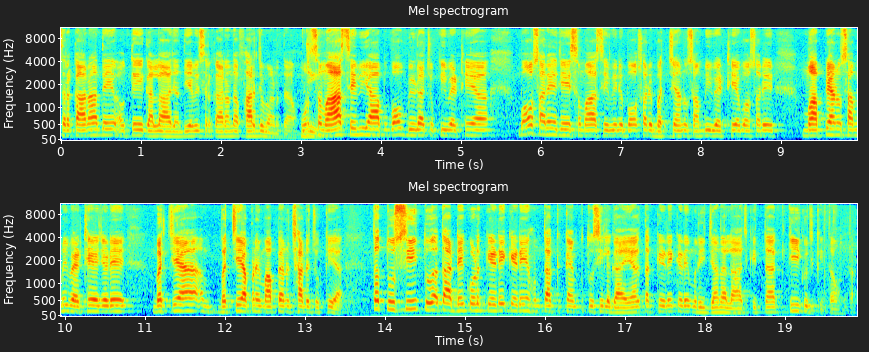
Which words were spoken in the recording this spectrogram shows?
ਸਰਕਾਰਾਂ ਦੇ ਉੱਤੇ ਗੱਲ ਆ ਜਾਂਦੀ ਆ ਵੀ ਸਰਕਾਰਾਂ ਦਾ ਫਰਜ਼ ਬਣਦਾ। ਹੁਣ। ਸਮਾਜ ਸੇਵੀ ਆਪ ਬਹੁਤ ਬੀੜਾ ਚੁੱਕੀ ਬੈਠੇ ਆ। ਬਹੁਤ ਸਾਰੇ ਜੇ ਸਮਾਜ ਸੇਵੀ ਨੇ ਬਹੁਤ ਸਾਰੇ ਬੱਚਿਆਂ ਨੂੰ ਸਾਂਭੀ ਬੈਠੇ ਆ ਬਹੁਤ ਸਾਰੇ ਮਾਪਿਆਂ ਨੂੰ ਸਾਂਭੀ ਬੈਠੇ ਆ ਜਿਹੜੇ ਬੱਚਿਆਂ ਬੱਚੇ ਆਪਣੇ ਮਾਪਿਆਂ ਨੂੰ ਛੱਡ ਚੁੱਕੇ ਆ। ਤਾਂ ਤੁਸੀਂ ਤੁ- ਤੁਹਾਡੇ ਕੋਲ ਕਿਹੜੇ ਕਿਹੜੇ ਹੁਣ ਤੱਕ ਕੈਂਪ ਤੁਸੀਂ ਲਗਾਏ ਆ ਤਾਂ ਕਿਹੜੇ ਕਿਹੜੇ ਮਰੀਜ਼ਾਂ ਦਾ ਇਲਾਜ ਕੀਤਾ ਕੀ ਕੁਝ ਕੀਤਾ ਹੁਣ ਤੱਕ?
